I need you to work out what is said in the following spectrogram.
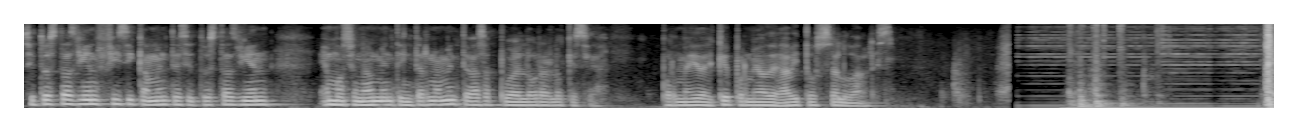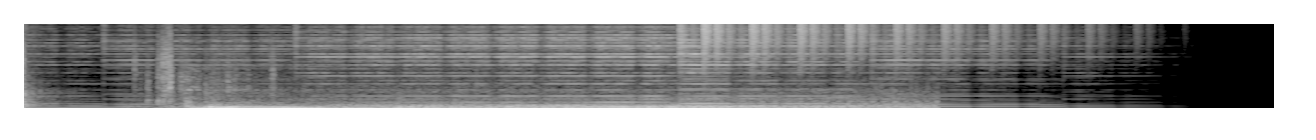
Si tú estás bien físicamente, si tú estás bien emocionalmente, internamente, vas a poder lograr lo que sea. ¿Por medio de qué? Por medio de hábitos saludables.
